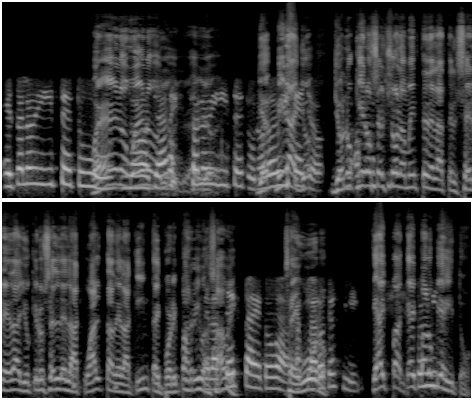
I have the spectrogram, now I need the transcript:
Eso lo dijiste tú. Bueno, No, bueno, ya- yo- eso lo dijiste tú, no lo mira, dije yo, yo. yo no No. quiero ser solamente de la tercera edad, yo quiero ser de la cuarta, de la quinta y por ahí para arriba, De la ¿sabes? sexta de todas. Seguro. Claro que sí. ¿Qué hay, pa- qué hay Pues para los mi- viejitos?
